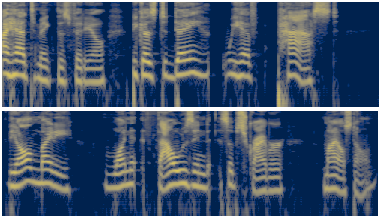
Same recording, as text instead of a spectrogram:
I had to make this video because today we have passed the almighty 1,000 subscriber milestone.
